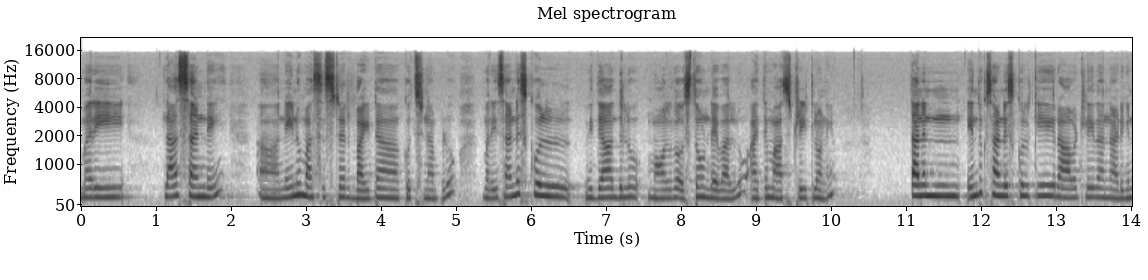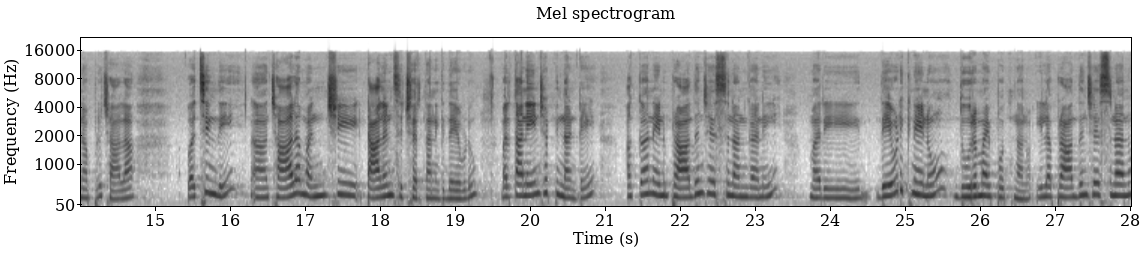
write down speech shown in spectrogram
మరి లాస్ట్ సండే నేను మా సిస్టర్ బయట కూర్చున్నప్పుడు మరి సండే స్కూల్ విద్యార్థులు మామూలుగా వస్తూ ఉండేవాళ్ళు అయితే మా స్ట్రీట్లోనే. తను ఎందుకు సండే స్కూల్కి రావట్లేదు అని అడిగినప్పుడు చాలా వచ్చింది. చాలా మంచి టాలెంట్స్ ఇచ్చారు తనకి దేవుడు. మరి తను ఏం చెప్పిందంటే అక్క నేను ప్రార్థన చేస్తున్నాను కానీ మరి దేవుడికి నేను దూరం అయిపోతున్నాను. ఇలా ప్రార్థన చేస్తున్నాను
